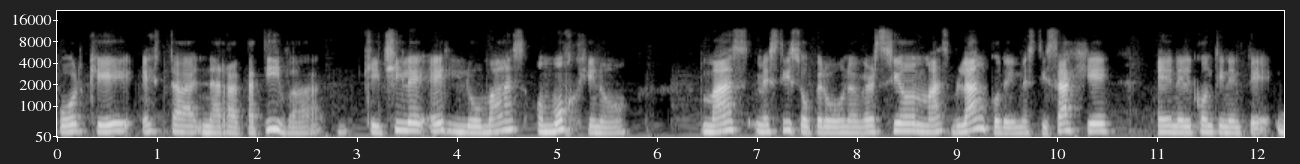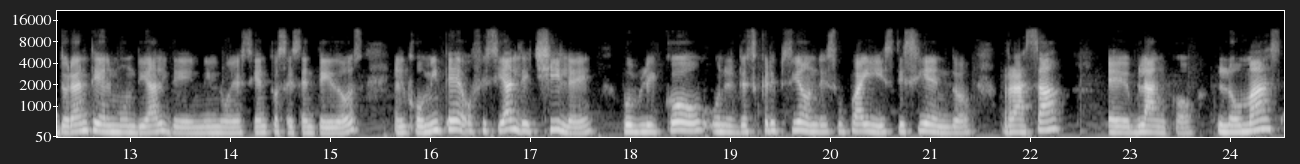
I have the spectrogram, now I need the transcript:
porque esta narrativa que Chile es lo más homógeno, más mestizo, pero una versión más blanco de mestizaje en el continente. Durante el Mundial de 1962, el Comité Oficial de Chile publicó una descripción de su país diciendo raza, eh, blanco, lo más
